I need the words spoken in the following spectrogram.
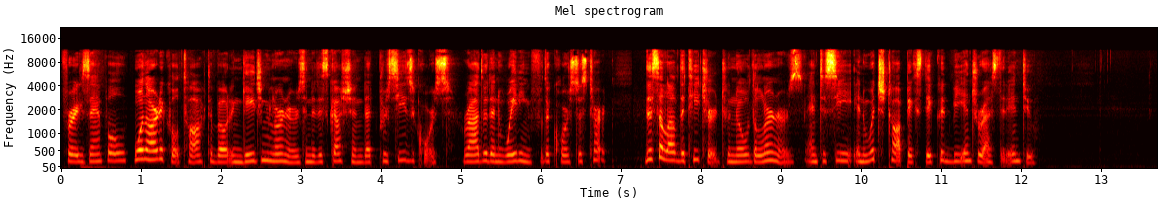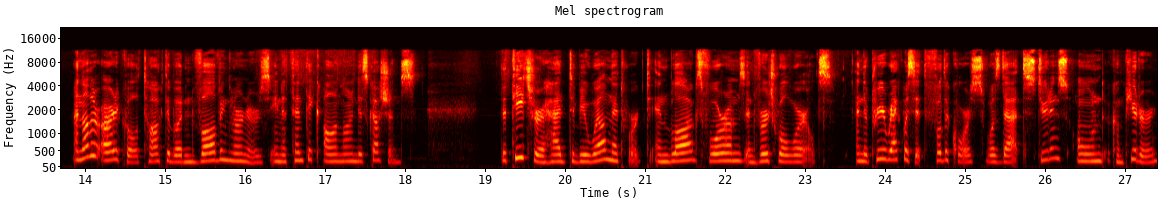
For example, one article talked about engaging learners in a discussion that precedes a course, rather than waiting for the course to start. This allowed the teacher to know the learners and to see in which topics they could be interested into. Another article talked about involving learners in authentic online discussions. The teacher had to be well networked in blogs, forums, and virtual worlds, and the prerequisite for the course was that students owned a computer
